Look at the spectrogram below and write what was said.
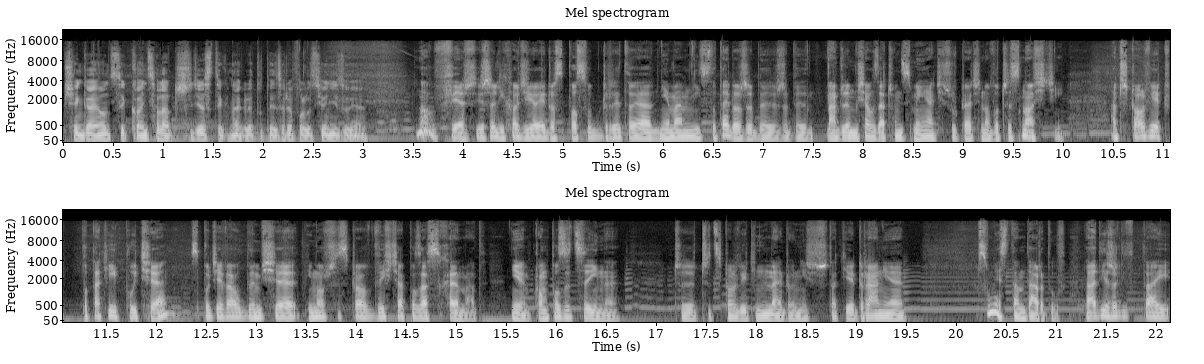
sięgający końca lat 30. nagle tutaj zrewolucjonizuje. No wiesz, jeżeli chodzi o jego sposób gry, to ja nie mam nic do tego, żeby, żeby nagle musiał zacząć zmieniać i szukać nowoczesności. Aczkolwiek po takiej płycie spodziewałbym się mimo wszystko wyjścia poza schemat, nie wiem, kompozycyjny, czy, czy cokolwiek innego niż takie granie w sumie standardów. Nawet jeżeli tutaj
